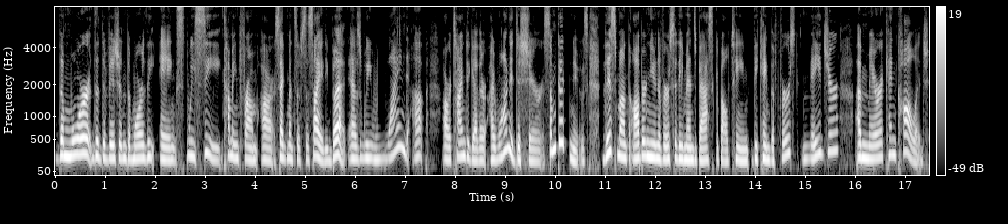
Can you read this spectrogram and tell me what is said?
the more the division, the more the angst we see coming from our segments of society. But as we wind up our time together, I wanted to share some good news. This month, Auburn University men's basketball team became the first major American college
